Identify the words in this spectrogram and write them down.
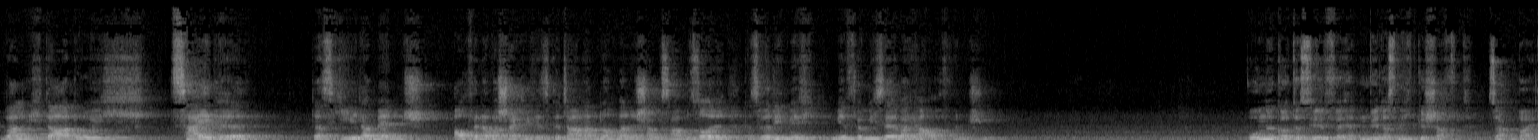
weil ich dadurch zeige, dass jeder Mensch, auch wenn er was Schreckliches getan hat, nochmal eine Chance haben soll. Das würde ich mir, mir für mich selber ja auch wünschen. Ohne Gottes Hilfe hätten wir das nicht geschafft, sagen beide.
